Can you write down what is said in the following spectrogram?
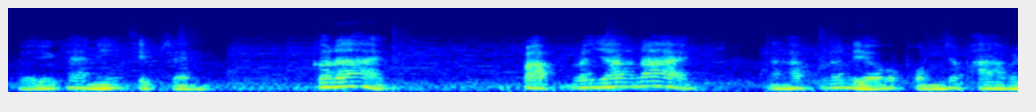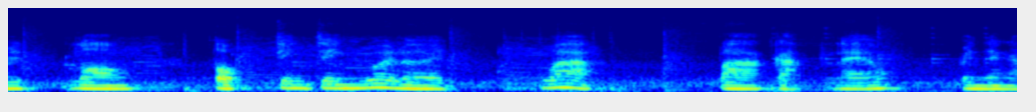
เหลืออยู่แค่นี้ 10 เซน ก็ได้ ปรับระยะได้นะครับ แล้วเดี๋ยวผมจะพาไปลองตกจริง ๆ ด้วยเลย ว่าปลากัดแล้วเป็นยังไง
